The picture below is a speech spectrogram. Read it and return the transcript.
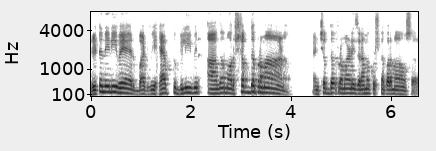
written anywhere, but we have to believe in Agam or Shabda Pramana. And Shabda Pramana is Ramakrishna Paramahamsa.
